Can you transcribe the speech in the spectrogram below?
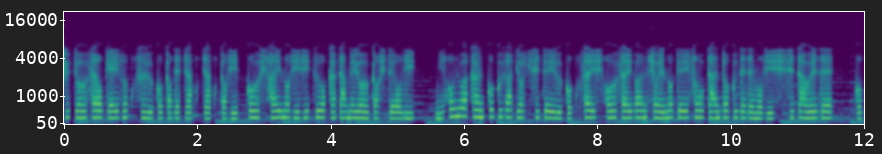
種調査を継続することで着々と実行支配の事実を固めようとしており、日本は韓国が拒否している国際司法裁判所への提訴を単独ででも実施した上で、国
